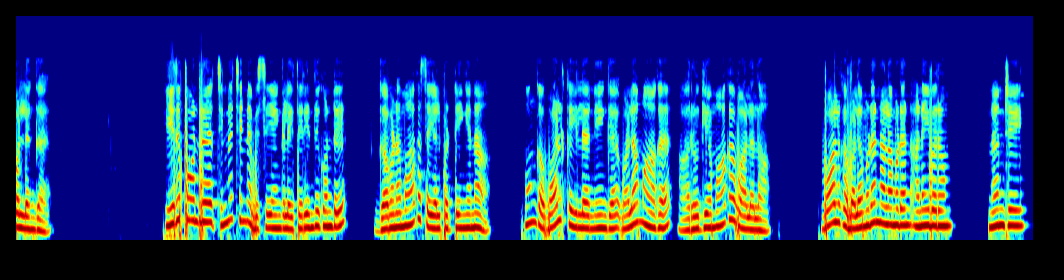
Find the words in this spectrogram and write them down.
கொள்ளுங்க. இது போன்ற சின்ன சின்ன விஷயங்களை தெரிந்து கொண்டு கவனமாக செயல்பட்டீங்கன்னா உங்க வாழ்க்கையில நீங்க வளமாக ஆரோக்கியமாக வாழலாம். வாழ்க வளமுடன் நலமுடன் அனைவரும். நன்றி.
